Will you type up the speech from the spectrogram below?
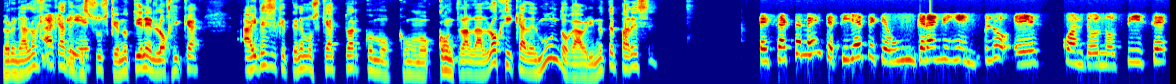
Pero en la lógica Así de es. Jesús, que no tiene lógica, hay veces que tenemos que actuar como, como contra la lógica del mundo, Gabri, ¿no te parece? Exactamente, fíjate que un gran ejemplo es cuando nos dice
